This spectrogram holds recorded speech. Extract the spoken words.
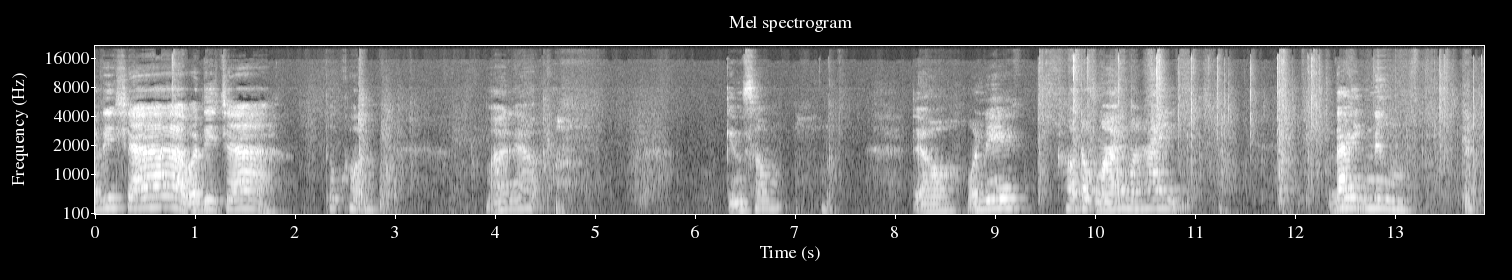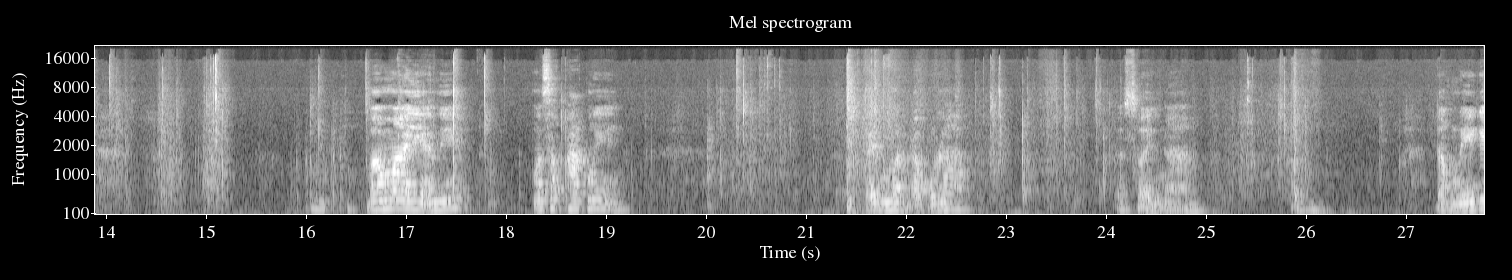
วัสดีจ้าสวัสดีจ้า ทุกคนมาแล้ว กินส้ม เดี๋ยววันนี้เขาดอกไม้มาให้ ได้อีกหนึ่งมาใหม่อันนี้ มาสักพักนี่เอง เป็นหมดดอกกุหลาบก็สวยงามอืมดอกนี้ก็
